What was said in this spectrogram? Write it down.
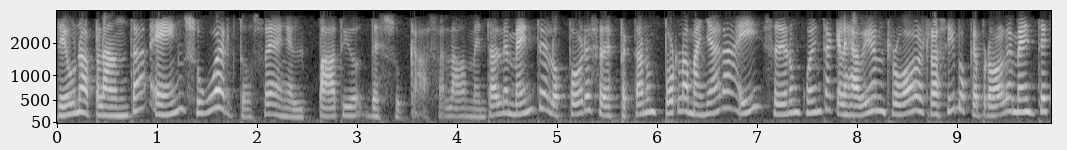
de una planta en su huerto, o sea, en el patio de su casa. Lamentablemente los pobres se despertaron por la mañana y se dieron cuenta que les habían robado el racimo que probablemente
